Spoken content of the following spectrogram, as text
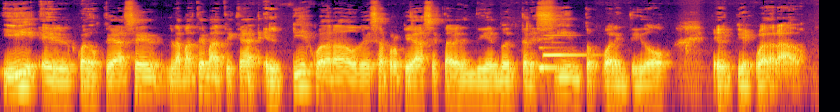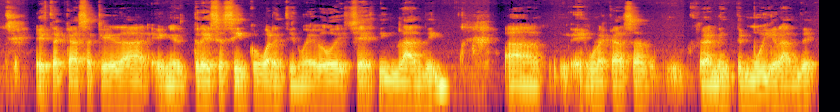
y el, cuando usted hace la matemática, el pie cuadrado de esa propiedad se está vendiendo en 342 el pie cuadrado. Esta casa queda en el 13549 de Chesting Landing. Ah, es una casa realmente muy grande,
